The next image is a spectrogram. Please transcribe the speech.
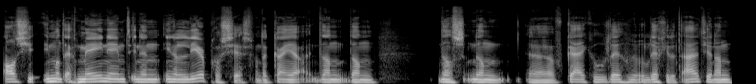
Als je iemand echt meeneemt in een, in een leerproces, want dan kan je dan, dan, dan, dan uh, kijken hoe leg, hoe leg je dat uit. Ja, dan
